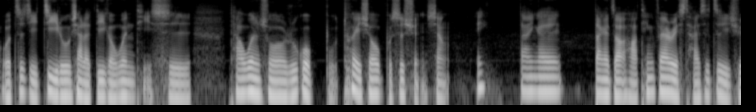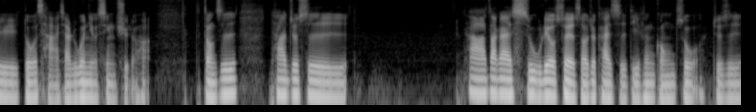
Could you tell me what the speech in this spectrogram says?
我自己记录下的第一个问题是。他问说：“如果不退休不是选项，诶，大家应该大概知道，好，听 Ferris 还是自己去多查一下，如果你有兴趣的话。总之，他就是他大概十五六岁的时候就开始第一份工作，就是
